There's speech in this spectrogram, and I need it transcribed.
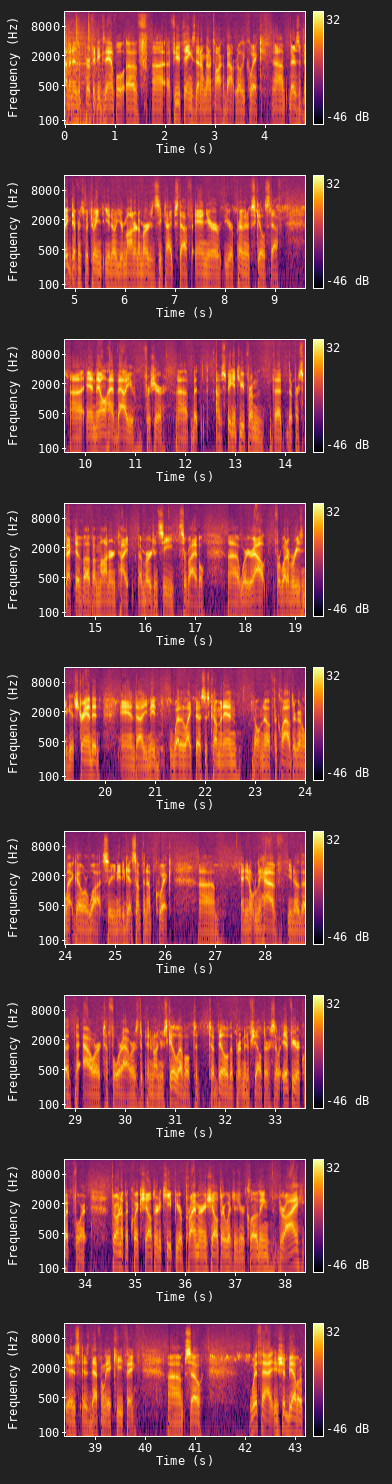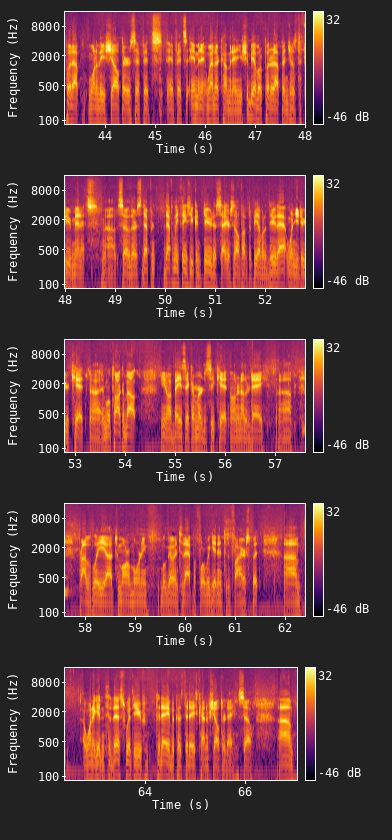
cabin is a perfect example of uh, a few things that I'm going to talk about really quick. Uh, there's a big difference between you know your modern emergency type stuff and your your primitive skill stuff. Uh, and they all have value for sure. Uh, but I'm speaking to you from the, the perspective of a modern type emergency survival, uh, where you're out for whatever reason you get stranded and uh, you need weather like this is coming in, don't know if the clouds are going to let go or what, so you need to get something up quick. Um, and you don't really have you know the the hour to four hours depending on your skill level to, to build a primitive shelter. So if you're equipped for it throwing up a quick shelter to keep your primary shelter which is your clothing dry is is definitely a key thing. Um, so with that you should be able to put up one of these shelters if it's if it's imminent weather coming in. You should be able to put it up in just a few minutes. Uh, so there's different definitely things you can do to set yourself up to be able to do that when you do your kit. Uh, and we'll talk about you know a basic emergency kit on another day uh, probably uh, tomorrow morning. We'll go into that before we get into the fires. But um, I want to get into this with you today because today's kind of shelter day. So um,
